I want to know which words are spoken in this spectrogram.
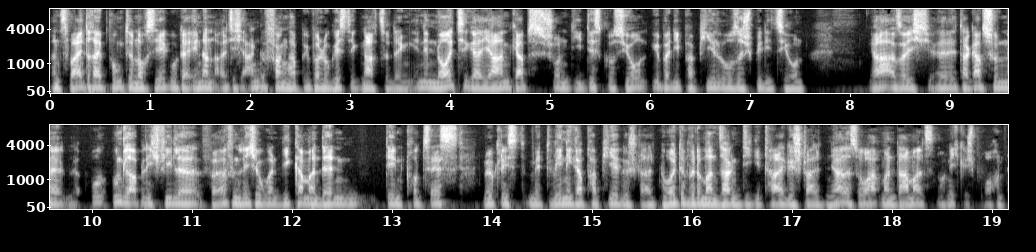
an zwei, drei Punkte noch sehr gut erinnern, als ich angefangen habe, über Logistik nachzudenken. In den 90er Jahren gab es schon die Diskussion über die papierlose Spedition. Ja, also ich, äh, da gab es schon eine, unglaublich viele Veröffentlichungen. Wie kann man denn den Prozess möglichst mit weniger Papier gestalten. Heute würde man sagen, digital gestalten. Ja, so hat man damals noch nicht gesprochen.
